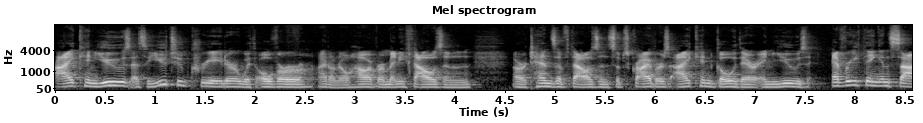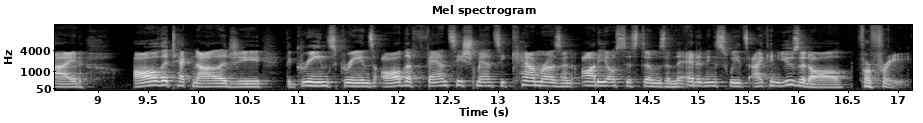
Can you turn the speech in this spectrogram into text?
I can use as a YouTube creator with over, I don't know, however many thousand or tens of thousands subscribers. I can go there and use everything inside all the technology, the green screens, all the fancy schmancy cameras and audio systems and the editing suites, I can use it all for free.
